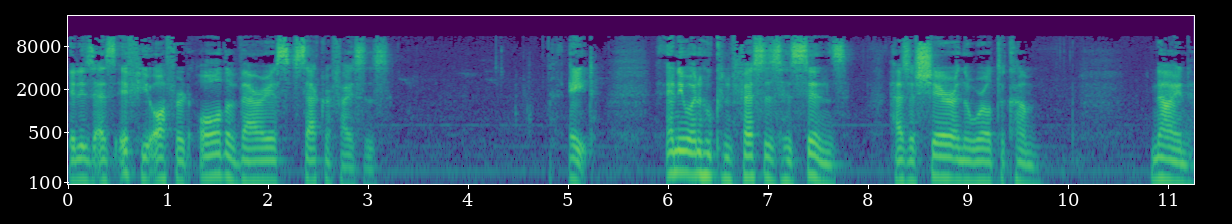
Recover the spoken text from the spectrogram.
it is as if he offered all the various sacrifices. 8. Anyone who confesses his sins has a share in the world to come. 9.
